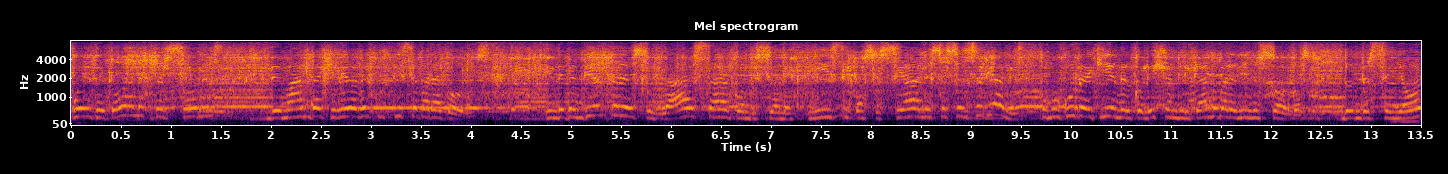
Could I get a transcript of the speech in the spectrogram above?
juez de todas las personas, demanda que debe haber justicia para todos, independiente de su raza, condiciones físicas, sociales o sensoriales, como ocurre aquí en el Colegio Anglicano para Niños Sordos, donde el Señor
